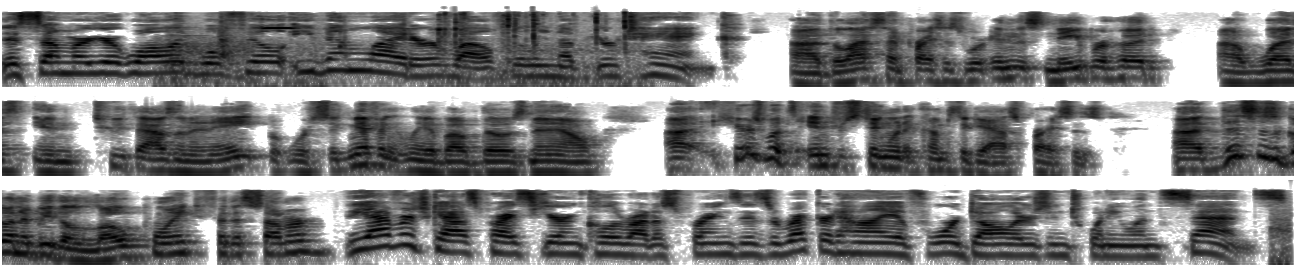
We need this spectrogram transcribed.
this summer your wallet will feel even lighter while filling up your tank. Uh, the last time prices were in this neighborhood uh, was in 2008, but we're significantly above those now. Uh, here's what's interesting when it comes to gas prices. Uh, this is going to be the low point for the summer. The average gas price here in Colorado Springs is a record high of $4.21.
